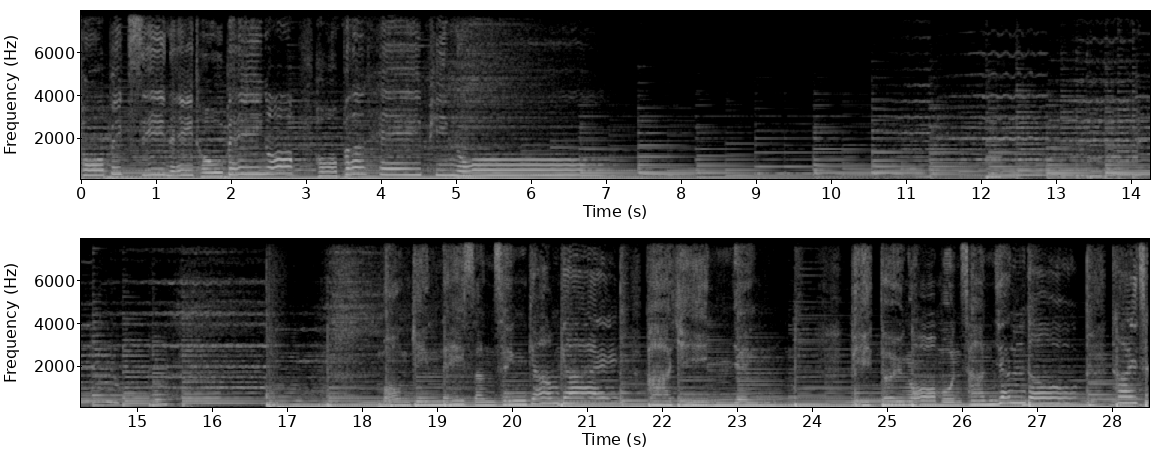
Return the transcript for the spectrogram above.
破，迫使你逃避我，何不欺骗我？望见你神情尴尬。门残忍到太清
